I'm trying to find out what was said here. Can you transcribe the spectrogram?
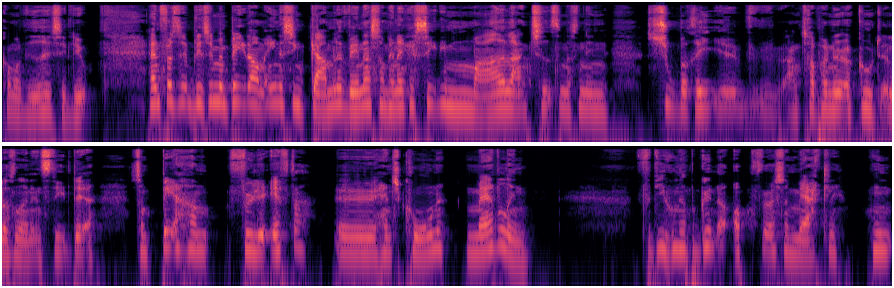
kommer videre i sit liv. Han bliver simpelthen bedt om en af sine gamle venner, som han ikke har set i meget lang tid, som er sådan en superrig øh, entreprenør gut eller sådan noget, en stil der, som beder ham følge efter øh, hans kone, Madeline, fordi hun er begyndt at opføre sig mærkeligt. Hun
